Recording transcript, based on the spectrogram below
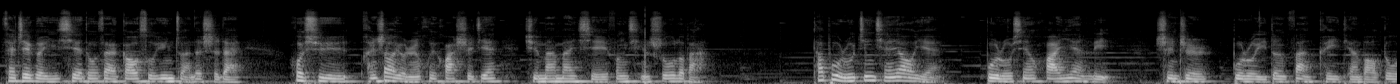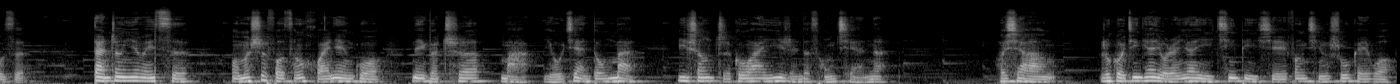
在这个一切都在高速运转的时代，或许很少有人会花时间去慢慢写一封情书了吧？它不如金钱耀眼，不如鲜花艳丽，甚至不如一顿饭可以填饱肚子。但正因为此，我们是否曾怀念过？那个车马邮件都慢，一生只够爱一人的从前呢？我想，如果今天有人愿意亲笔写一封情书给我，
